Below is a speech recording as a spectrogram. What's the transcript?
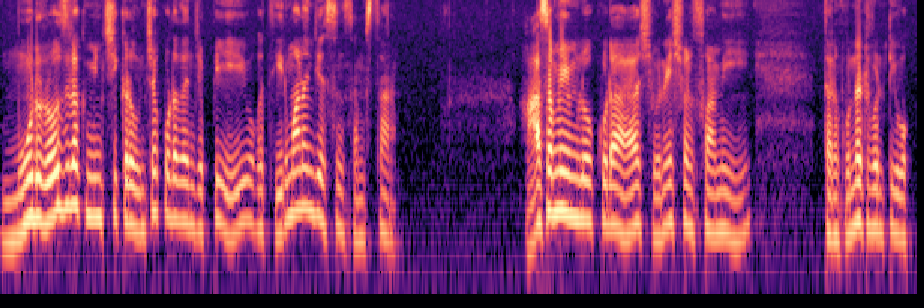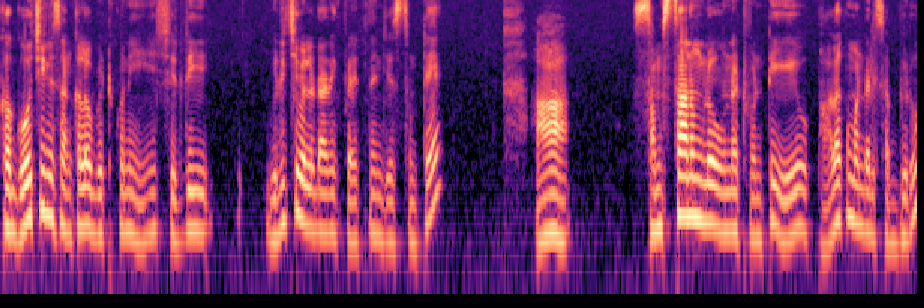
మూడు రోజులకు మించి ఇక్కడ ఉంచకూడదని చెప్పి ఒక తీర్మానం చేస్తుంది సంస్థానం. ఆ సమయంలో కూడా శివనేశ్వర స్వామి తనకున్నటువంటి ఒక్క గోచిని సంఖలో పెట్టుకొని షిర్డి విడిచి వెళ్ళడానికి ప్రయత్నం చేస్తుంటే ఆ సంస్థానంలో ఉన్నటువంటి పాలక మండలి సభ్యుడు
